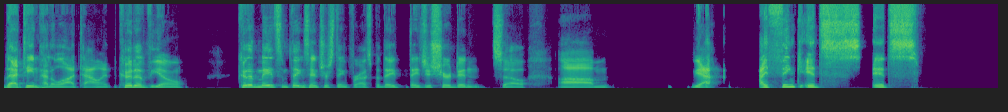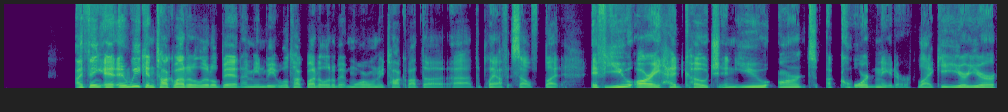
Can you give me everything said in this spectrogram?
that team had a lot of talent. Could have, you know, could have made some things interesting for us, but they they just sure didn't. So um yeah. I think it's it's I think and, and we can talk about it a little bit. I mean, we we'll talk about it a little bit more when we talk about the uh the playoff itself, but if you are a head coach and you aren't a coordinator, like your your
